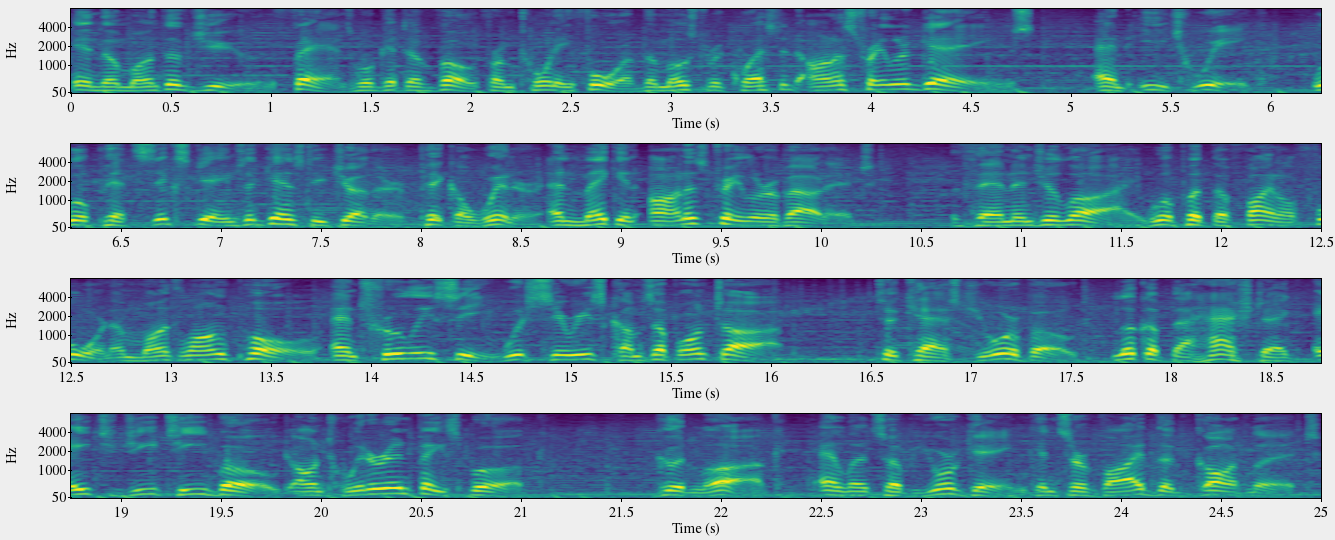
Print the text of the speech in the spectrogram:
In the month of June, fans will get to vote from 24 of the most requested Honest Trailer games. And each week, we'll pit six games against each other, pick a winner, and make an honest trailer about it. Then in July, we'll put the final four in a month-long poll and truly see which series comes up on top. To cast your vote, look up the hashtag HGTVote on Twitter and Facebook. Good luck, and let's hope your game can survive the gauntlet.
